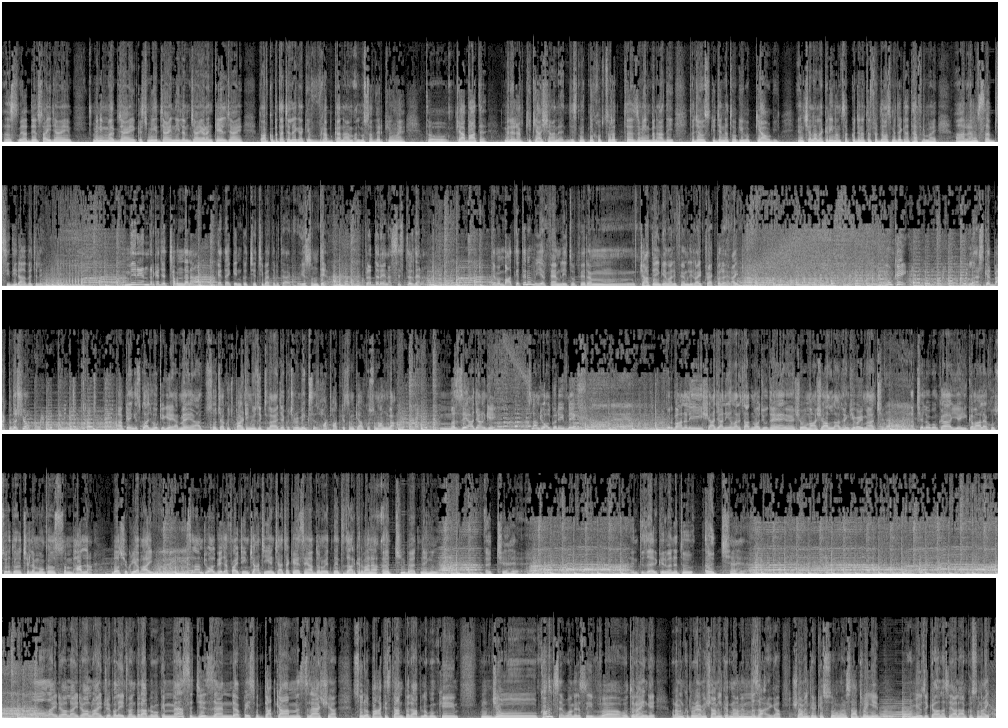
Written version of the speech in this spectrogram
देवसाई जाएँ मिनी मर्ग जाएँ कश्मीर जाएँ नीलम जाएँ अड़ंकेल जाएँ तो आपको पता चलेगा कि रब का नाम अलमुसविर क्यों है। तो क्या बात है। मेरे रब की क्या शान है? जिसने इतनी खूबसूरत ज़मीन बना दी तो जो उसकी जन्नत होगी, वो क्या होगी? इन अल्लाह करीम, हम सबको जन्नत फिरदौस में जगह था फरमाए और हम सब सीधी राह पर चले। मेरे अंदर का जो अच्छा बंदा ना, वो कहता है कि इनको अच्छी अच्छी बातें बताया करो। ये सुनते हैं। ब्रदर है ना सिस्टर्स है ना। जब हम बात करते हैं ना वी आर फैमिली तो फिर हम चाहते हैं कि हमारी फैमिली राइट ट्रैक पर रहे right let's get back to the show आप कहेंगे इसको आज हो के गया यार? मैं आज सोचा कुछ पार्टी म्यूज़िक चलाया जाए, कुछ रिमिक्सेस हॉट हॉट किस्म के आपको सुनाऊँगा। मज़े आ जाएँगे। अस्सलाम टू ऑल गुड इवनिंग कुर्बान अली शाहजानी हमारे साथ मौजूद हैं। शो, माशाल्लाह थैंक यू वेरी मच अच्छे लोगों का यही कमाल है, खूबसूरत और अच्छे लम्हों को संभालना। बहुत शुक्रिया भाई। सलाम to all Bheja fry team चाची एंड चाचा कैसे हैं? आप दोनों इतने इंतज़ार करवाना अच्छी बात नहीं। अच्छा है। इंतज़ार करवाना तो अच्छा है। ट्रिपल एट वन पर आप लोगों के messages and Facebook dot com slash Suno Pakistan पर आप लोगों के जो कमेंट्स हैं, वो हमें रिसीव होते रहेंगे और हम उनको प्रोग्राम में शामिल करना हमें मज़ा आएगा। शामिल करके सो हमारे साथ रहिए। और म्यूज़िक आला से आला आपको सुनाएँगे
